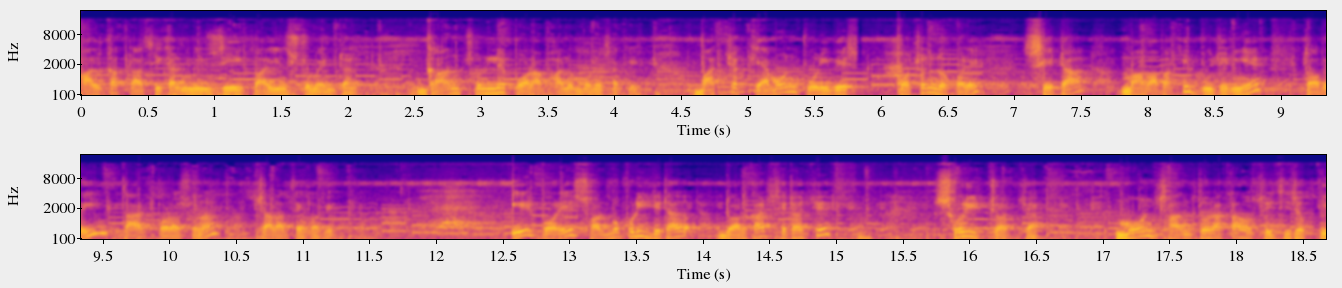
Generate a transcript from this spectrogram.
হালকা ক্লাসিক্যাল মিউজিক বা ইনস্ট্রুমেন্টাল গান শুনলে পড়া ভালো মনে থাকে। বাচ্চা কেমন পরিবেশ পছন্দ করে, সেটা মা বাবাকে বুঝে নিয়ে তবেই তার পড়াশোনা চালাতে হবে। এরপরে সর্বোপরি যেটা দরকার সেটা হচ্ছে শরীরচর্চা মন শান্ত রাখা ও স্মৃতিশক্তি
